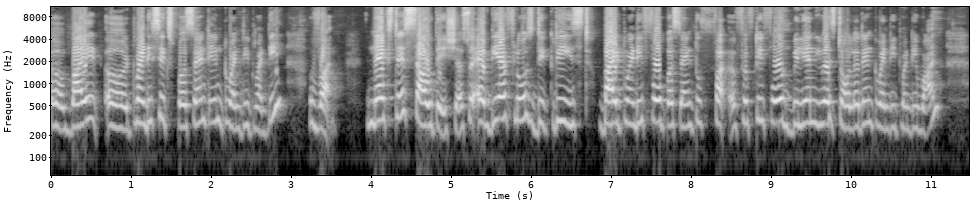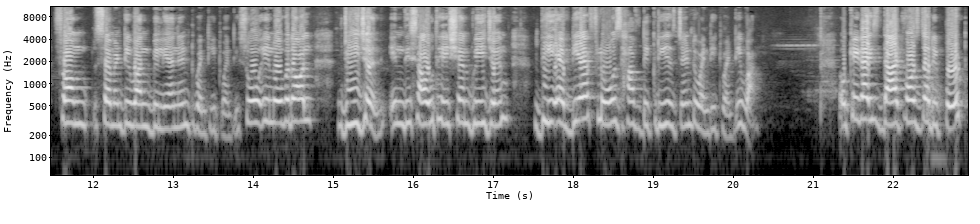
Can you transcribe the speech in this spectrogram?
uh, by 26% uh, in 2021. Next is South Asia. So FDI flows decreased by 24% to 54 billion US dollar in 2021 from 71 billion in 2020. So in overall region, in the South Asian region, the FDI flows have decreased in 2021. Okay guys, that was the report.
